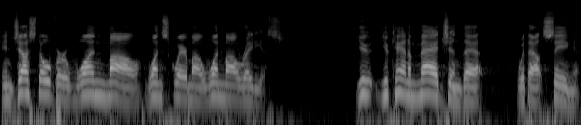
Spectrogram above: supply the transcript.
in just over one mile, one square mile, one mile radius. You, you can't imagine that without seeing it.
